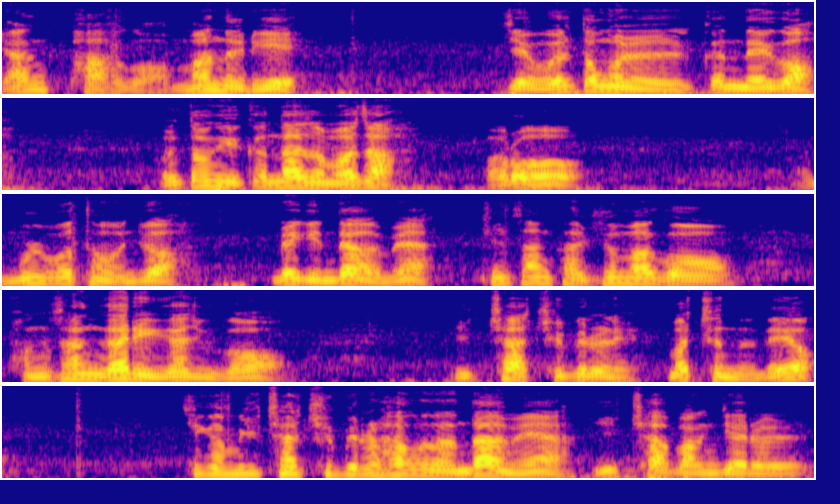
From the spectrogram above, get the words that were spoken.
양파하고 마늘이 이제 월동을 끝내고 월동이 끝나자마자 바로 물부터 먼저 먹인 다음에 질산칼슘하고 황산가리 가지고 1차 추비를 마쳤는데요. 지금 1차 추비를 하고 난 다음에 2차 방제를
